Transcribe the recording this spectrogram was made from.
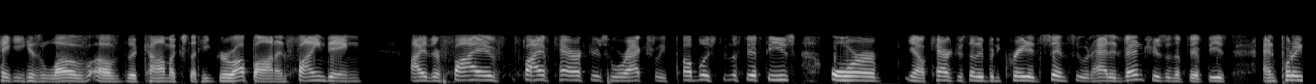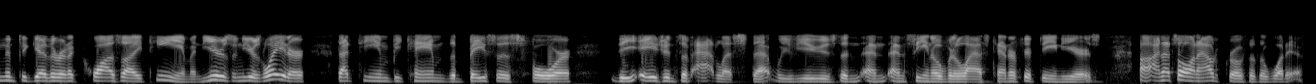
taking his love of the comics that he grew up on and finding either five five characters who were actually published in the 50s or you know characters that had been created since who had had adventures in the 50s and putting them together in a quasi team and years and years later that team became the basis for the agents of Atlas that we've used and, and, and seen over the last 10 or 15 years. Uh, and that's all an outgrowth of the what if.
